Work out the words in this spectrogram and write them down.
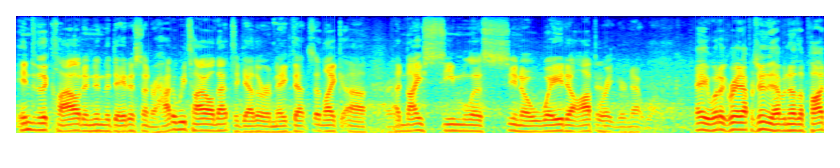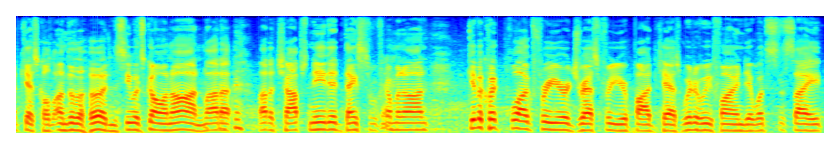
into the cloud and in the data center. How do we tie all that together and make that like a, right. a nice seamless you know, way to operate yeah. your network? Hey, what a great opportunity to have another podcast called Under the Hood and see what's going on. A lot of, a lot of chops needed. Thanks for coming on. Give a quick plug for your address for your podcast. Where do we find it? What's the site?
